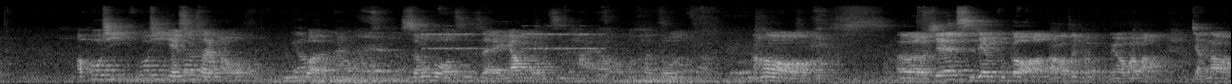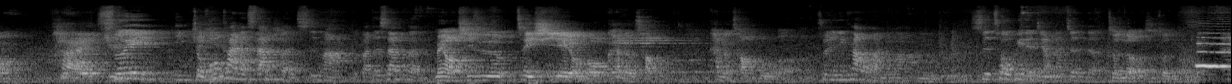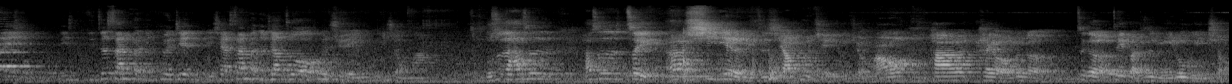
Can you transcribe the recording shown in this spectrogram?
啊，波西波西杰克森有五本，生活之贼、妖魔之海啊，很多。然后呃，现在时间不够啊，然后这个没有办法讲到太。所以你总共看了三本是吗？你把这三本。没有，其实这一系列我都看了差不看了差不多了。所以你看完了吗？是臭屁的讲的，真的。真的是真的。那你你你这三本你推荐一下，三本都叫做混血英雄吗？不是，它是它是这它系列的名字叫混血英雄，然后它还有那个这个这一本是迷路英雄，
